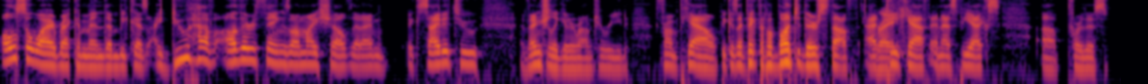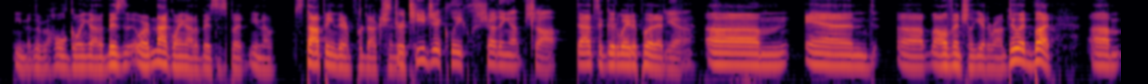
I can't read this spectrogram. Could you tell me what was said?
also why I recommend them because I do have other things on my shelf that I'm excited to eventually get around to read from PEOW because I picked up a bunch of their stuff at Right. TCAF and SPX uh, for this. You know, the whole going out of business, or not going out of business, but you know, stopping their production. Strategically shutting up shop. That's a good way to put it. Yeah. Um, and uh, I'll eventually get around to it, but um,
